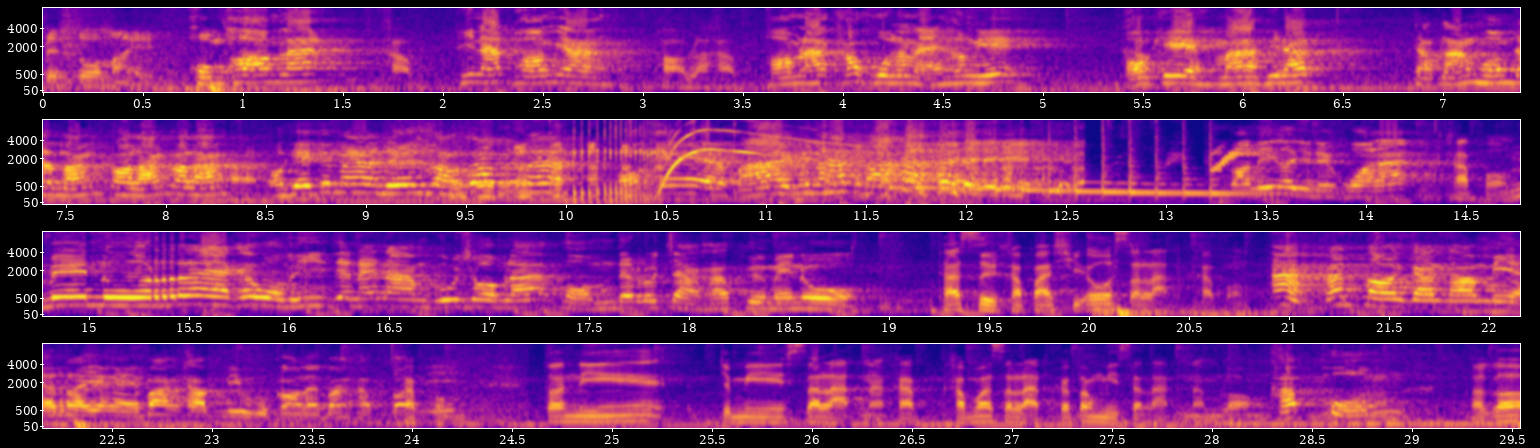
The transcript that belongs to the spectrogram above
เป็นตัวใหม่ ผมพร้อมแล้ว ครับ พี่นัทพร้อมยัง พร้อมแล้วครับ พร้อมแล้วเข้าครัวทางไหนทางนี้ โอเค มาพี่นัทจับหลังผมจับหลังก่อนหลังก่อนหลัง โอเคขึ้นมาเดินสองก้าวขึ้นมา โอเคไปพี่นัทไป ตอนนี้เราอยู่ในครัวแล้วครับผม เมนูแรกครับผมที่จะแนะนำคุณผู้ชมและผมได้รู้จักครับคือเมนูถ้าซื้อคาปาชิโอสลัดครับผมอะขั้นตอนการทำมีอะไรยังไงบ้างครับ มีอุปกรณ์อะไรบ้างครับตอนครับผนี้ ม ตอนนี้จะมีสลัดนะครับคำว่าสลัดก็ต้องมีสลัดนำร่อง ครับผม แล้วก็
